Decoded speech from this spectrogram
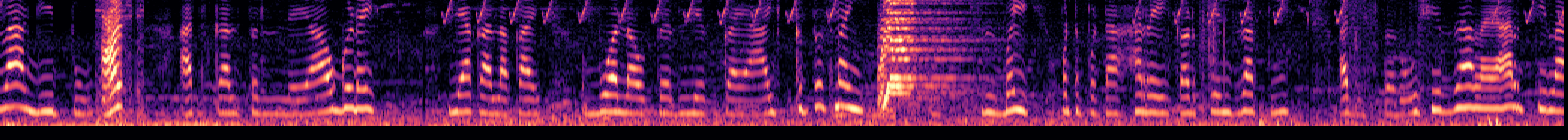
रागी तू. आजकाल तर लय अवघड आहे. लेकाला काय बोलाव तर लेक काय ऐकतच नाही. बाई पटपटा हरे काढते जाती. आधीच तर उशीर झालाय आरतीला.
